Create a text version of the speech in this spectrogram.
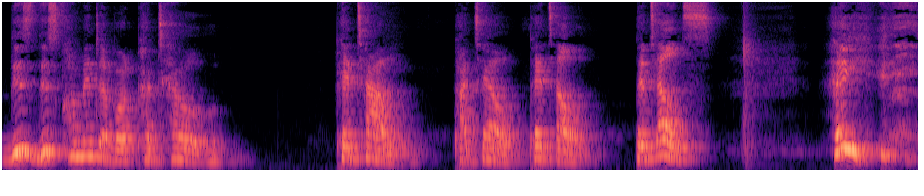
this this comment about Patel, Patel, Patel, Patel, Patels. Hey,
